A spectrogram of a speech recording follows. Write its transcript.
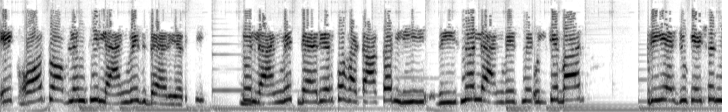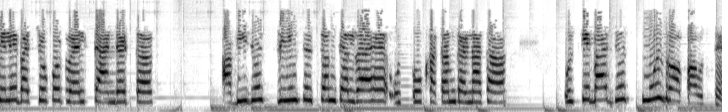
एक और प्रॉब्लम थी लैंग्वेज बैरियर की। तो लैंग्वेज हम्म। बैरियर को हटाकर रीजनल लैंग्वेज में उसके बाद फ्री एजुकेशन मिले बच्चों को ट्वेल्थ स्टैंडर्ड तक। अभी जो स्ट्रीम सिस्टम चल रहा है उसको खत्म करना था। उसके बाद जो स्कूल ड्रॉप आउट है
